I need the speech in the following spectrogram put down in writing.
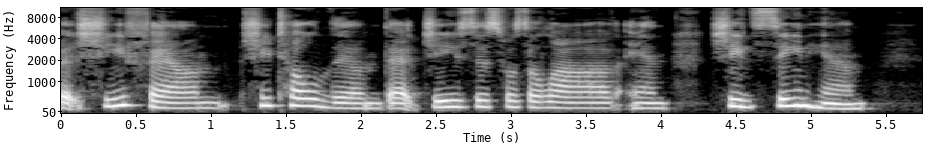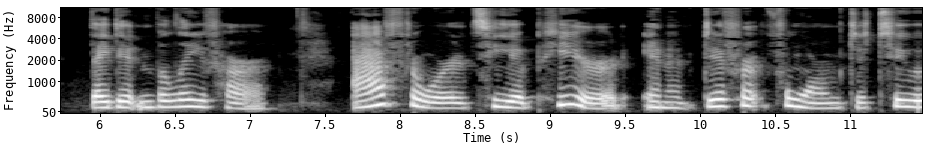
But she found, she told them that Jesus was alive and she'd seen him. They didn't believe her. Afterwards, he appeared in a different form to two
